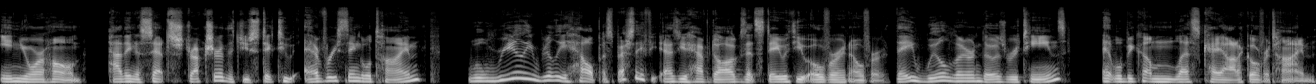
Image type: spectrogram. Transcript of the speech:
in your home. Having a set structure that you stick to every single time will really, really help, especially if as you have dogs that stay with you over and over. They will learn those routines and it will become less chaotic over time.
